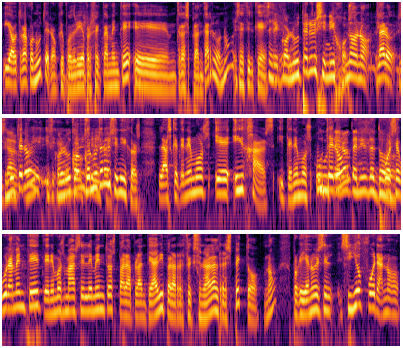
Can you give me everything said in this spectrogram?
y a otra con útero, que podría perfectamente eh, trasplantarlo, ¿no? Es decir, que... Sí, con útero y sin hijos. No, no, claro, sin Claro, útero con- y, y- con útero con- y con sin útero y hijos. sin hijos. Las que tenemos eh, hijas y tenemos útero, Útero tenéis de todo. pues seguramente tenemos más elementos para plantear y para reflexionar al respecto, ¿no? Porque ya no es el, si yo fuera, no,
